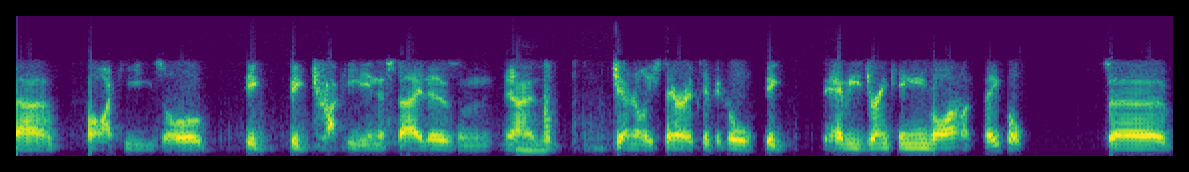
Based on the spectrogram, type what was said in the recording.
uh, bikies or big big trucky interstaters, and you know, generally stereotypical big heavy drinking violent people. So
